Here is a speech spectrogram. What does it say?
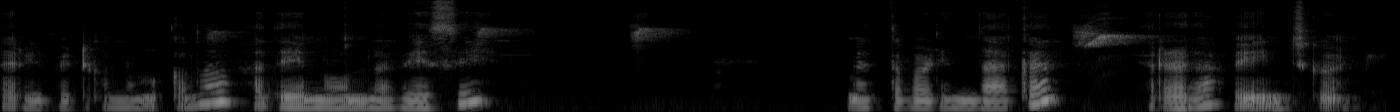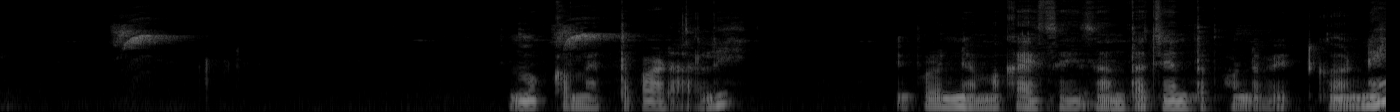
తరిగి పెట్టుకున్న ముక్కలు అదే నూనెలో వేసి మెత్తబడిన దాకా ఎర్రగా వేయించుకోండి. ముక్క మెత్తపడాలి. ఇప్పుడు నిమ్మకాయ సైజ్ అంతా చింతపండు పెట్టుకొని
